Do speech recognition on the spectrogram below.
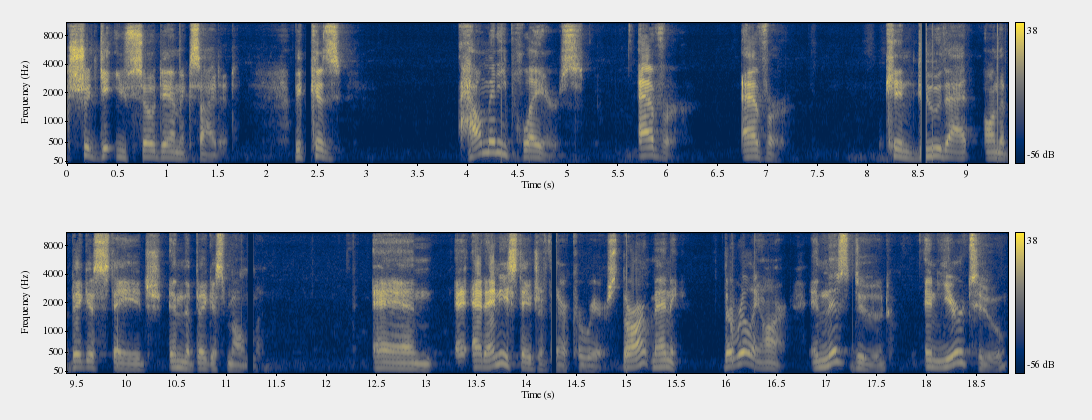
should get you so damn excited because how many players ever ever can do that on the biggest stage in the biggest moment and at any stage of their careers. There aren't many. There really aren't. And this dude in year two,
